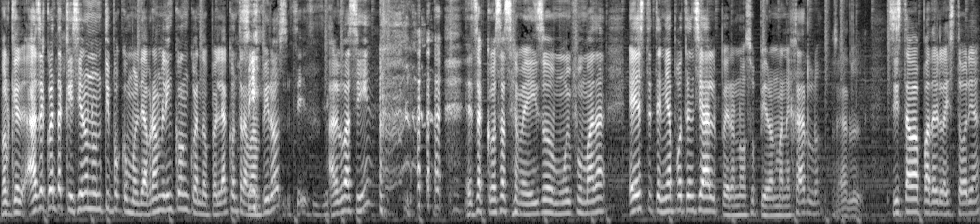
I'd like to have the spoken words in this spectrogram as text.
Porque haz de cuenta que hicieron un tipo como el de Abraham Lincoln cuando pelea contra Sí. vampiros. Sí, sí, sí. Algo así. Esa cosa se me hizo muy fumada. Este tenía potencial, pero no supieron manejarlo. O sea, sí estaba padre la historia,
